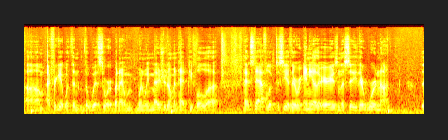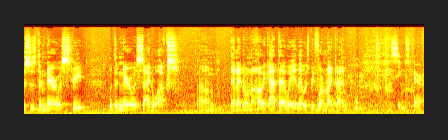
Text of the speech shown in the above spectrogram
Um, I forget what the, the widths were, but I, when we measured them and had people, uh, had staff look to see if there were any other areas in the city, there were none. This is the narrowest street with the narrowest sidewalks. Um, And I don't know how it got that way. That was before my time. Seems fair.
